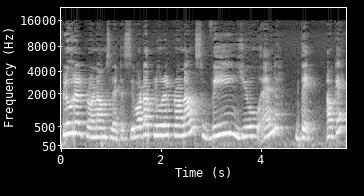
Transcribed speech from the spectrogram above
plural pronouns let us see what are plural pronouns we you and they okay?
